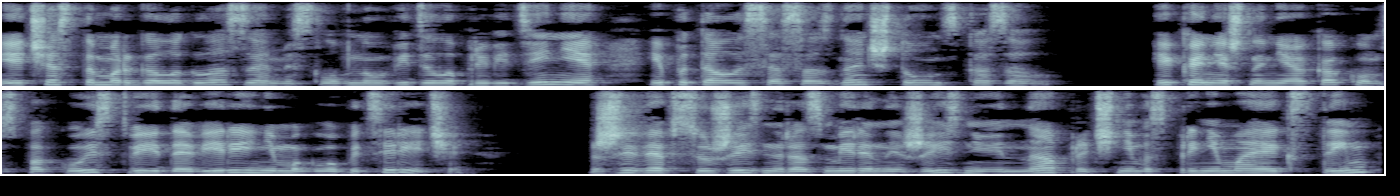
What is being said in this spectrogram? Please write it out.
Я часто моргала глазами, словно увидела привидение и пыталась осознать, что он сказал. И, конечно, ни о каком спокойствии и доверии не могло быть и речи. Живя всю жизнь размеренной жизнью и напрочь не воспринимая экстрим,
